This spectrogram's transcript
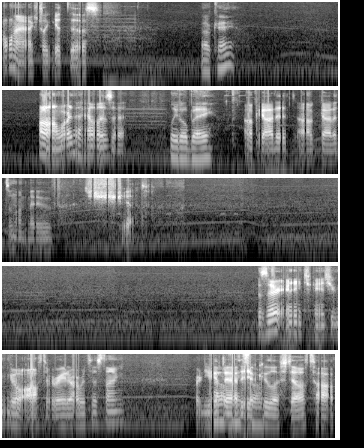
I want to actually get this. Okay. Hold on, where the hell is it? Lido Bay. Oh, got it. Oh, god, it's on the move. Shit. Is there any chance you can go off the radar with this thing? Or do you have to have the think so. Stealth top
